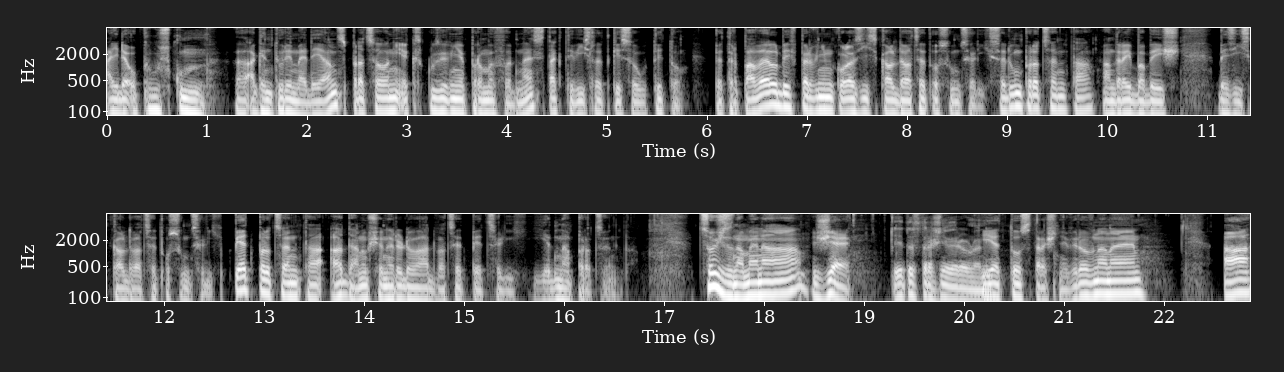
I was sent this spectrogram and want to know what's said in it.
a jde o průzkum eh, agentury Median, zpracovaný exkluzivně pro MF Dnes, tak ty výsledky jsou tyto. Petr Pavel by v prvním kole získal 28,7%, Andrej Babiš by získal 28,5% a Danuše Nerudová 25,1%. Což znamená, že Je to strašně vyrovnané. je to strašně vyrovnané a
